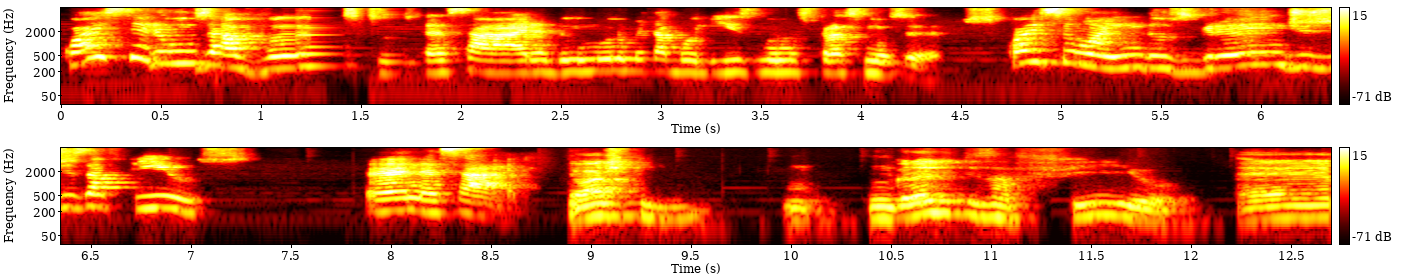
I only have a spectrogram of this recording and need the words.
quais serão os avanços dessa área do imunometabolismo nos próximos anos? Quais são ainda os grandes desafios né, nessa área? Eu acho que um grande desafio é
